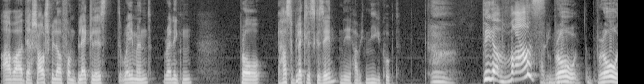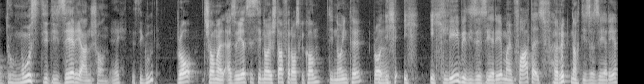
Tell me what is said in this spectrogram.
aber der Schauspieler von Blacklist, Raymond Rennington, Bro, Hast du Blacklist gesehen? Nee, habe ich nie geguckt. Digga, was? Bro, Bro, du musst dir die Serie anschauen. Echt? Ist die gut? Bro, schau mal, also jetzt ist die neue Staffel rausgekommen, die neunte. Bro, ja. ich, ich, ich lebe diese Serie. Mein Vater ist verrückt nach dieser Serie.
